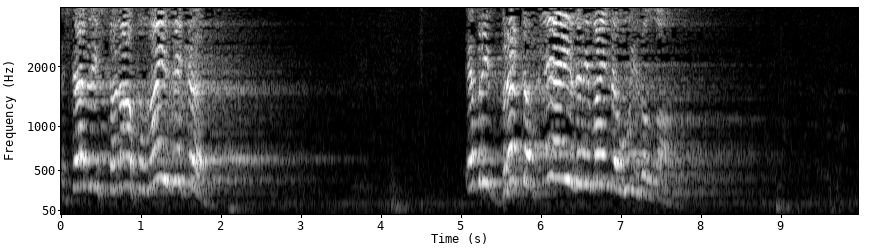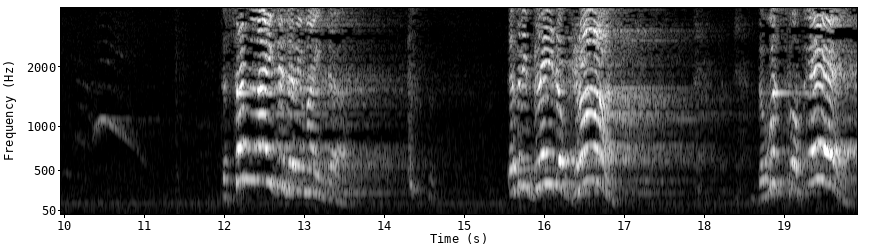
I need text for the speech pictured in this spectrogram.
Establish salah for my zikr. Every breath of air is a reminder who is Allah. The sunlight is a reminder. Every blade of grass, the wisp of air,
